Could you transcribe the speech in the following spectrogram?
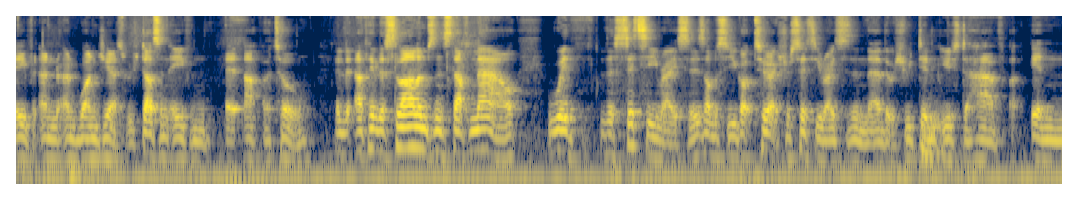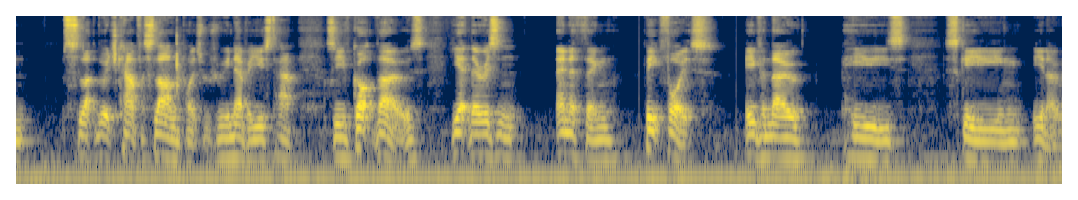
even, and, and one GS, which doesn't even it up at all. I think the slaloms and stuff now with the city races. Obviously, you've got two extra city races in there, that which we didn't mm. used to have in which count for slalom points, which we never used to have. So you've got those, yet there isn't anything Beat Feuz, even though he's skiing, you know,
